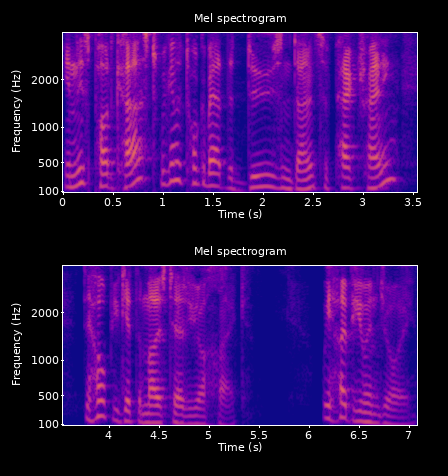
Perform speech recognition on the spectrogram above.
In this podcast, we're going to talk about the do's and don'ts of pack training to help you get the most out of your hike. We hope you enjoy.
